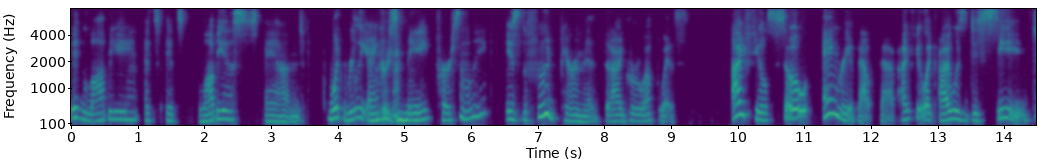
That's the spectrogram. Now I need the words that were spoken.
big lobbying it's it's lobbyists. And what really angers me personally is the food pyramid that i grew up with. I feel so angry about that. I feel like i was deceived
